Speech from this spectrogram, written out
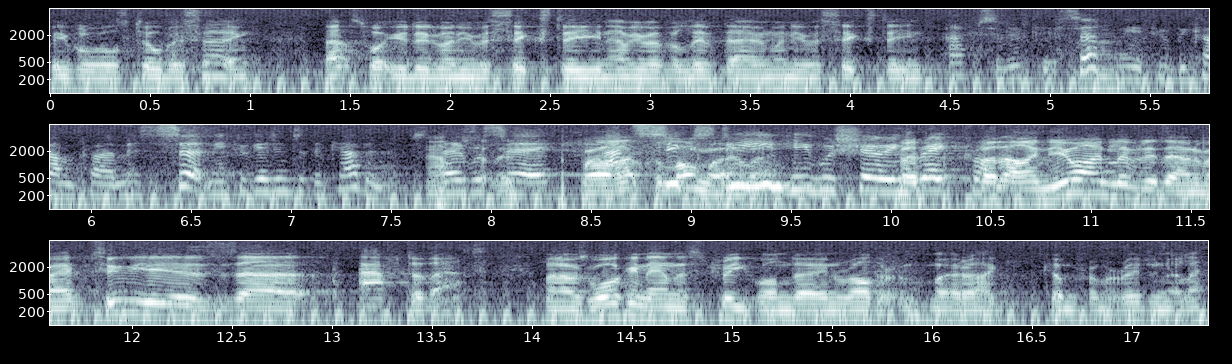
people will still be saying, "That's what you did when you were 16. Have you ever lived down when you were 16?" Absolutely. Certainly if you become Prime Minister. Certainly if you get into the Cabinet. They will say, Well, at that's a long way 16 he was showing But, great promise. but. I knew I'd lived it down about two years uh, after that. When I was walking down the street one day in Rotherham, where I come from originally,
